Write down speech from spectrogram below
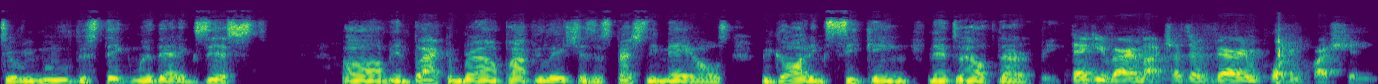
to remove the stigma that exists um, in Black and Brown populations, especially males, regarding seeking mental health therapy? Thank you very much. That's a very important question.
